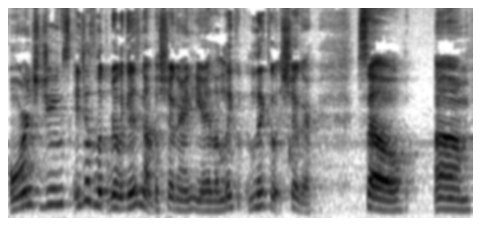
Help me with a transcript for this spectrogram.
orange juice. It just looked really good. There's nothing but sugar in here, the liquid, liquid sugar. So, um,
